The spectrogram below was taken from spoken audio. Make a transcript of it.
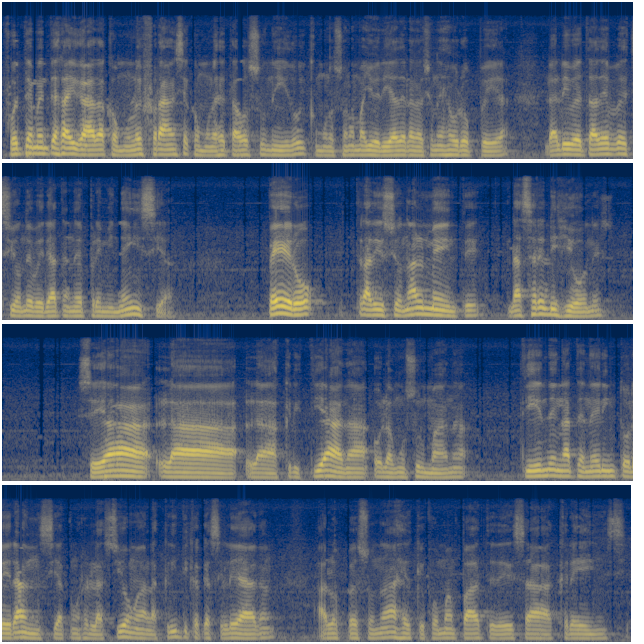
fuertemente arraigada, como lo es Francia, como lo es Estados Unidos y como lo son la mayoría de las naciones europeas, la libertad de expresión debería tener preeminencia. Pero tradicionalmente las religiones, sea la, la cristiana o la musulmana, tienden a tener intolerancia con relación a la crítica que se le hagan a los personajes que forman parte de esa creencia.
